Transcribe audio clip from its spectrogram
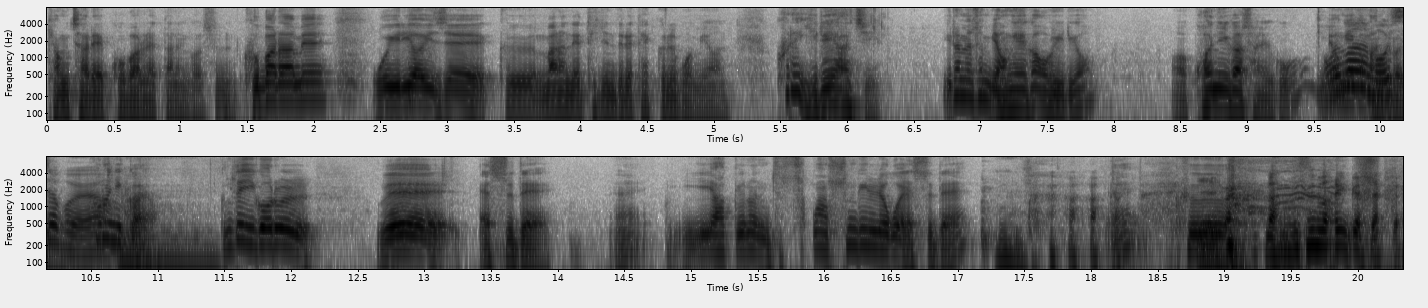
경찰에 고발을 했다는 것은 그 바람에 오히려 이제 그 많은 네티즌들의 댓글을 보면 그래 이래야지 이러면서 명예가 오히려 어, 권위가 살고 얼마나 멋있어 보여요. 그러니까요. 음. 근데 이거를 왜 S대 예? 이 학교는 그냥 숨기려고 애쓰대. 예? 그 예. 난 무슨 말인가 잠깐.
